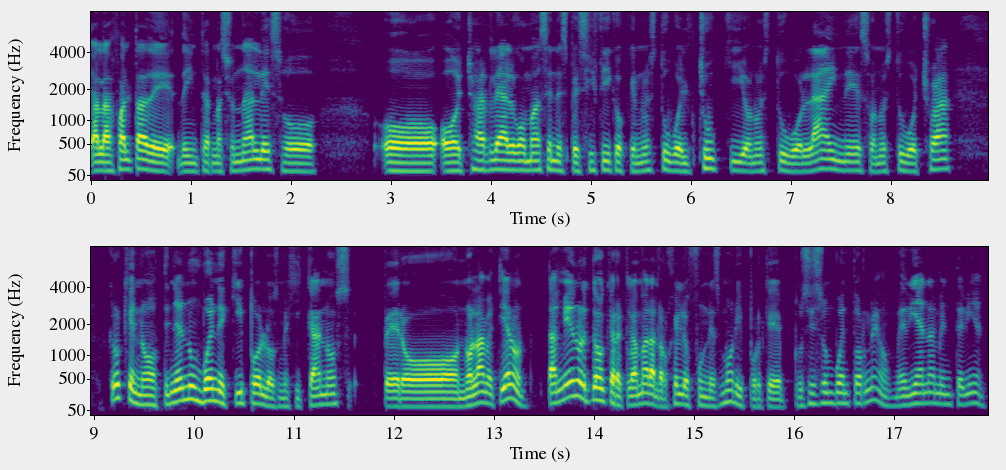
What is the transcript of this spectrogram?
a la falta de, de internacionales o, o, o, echarle algo más en específico que no estuvo el Chucky o no estuvo Laines o no estuvo Chua. Creo que no, tenían un buen equipo los mexicanos, pero no la metieron. También no le tengo que reclamar a Rogelio Funes Mori porque pues hizo un buen torneo, medianamente bien.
